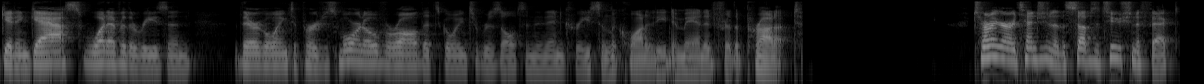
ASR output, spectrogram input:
getting gas, whatever the reason. They're going to purchase more, and overall, that's going to result in an increase in the quantity demanded for the product. Turning our attention to the substitution effect.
